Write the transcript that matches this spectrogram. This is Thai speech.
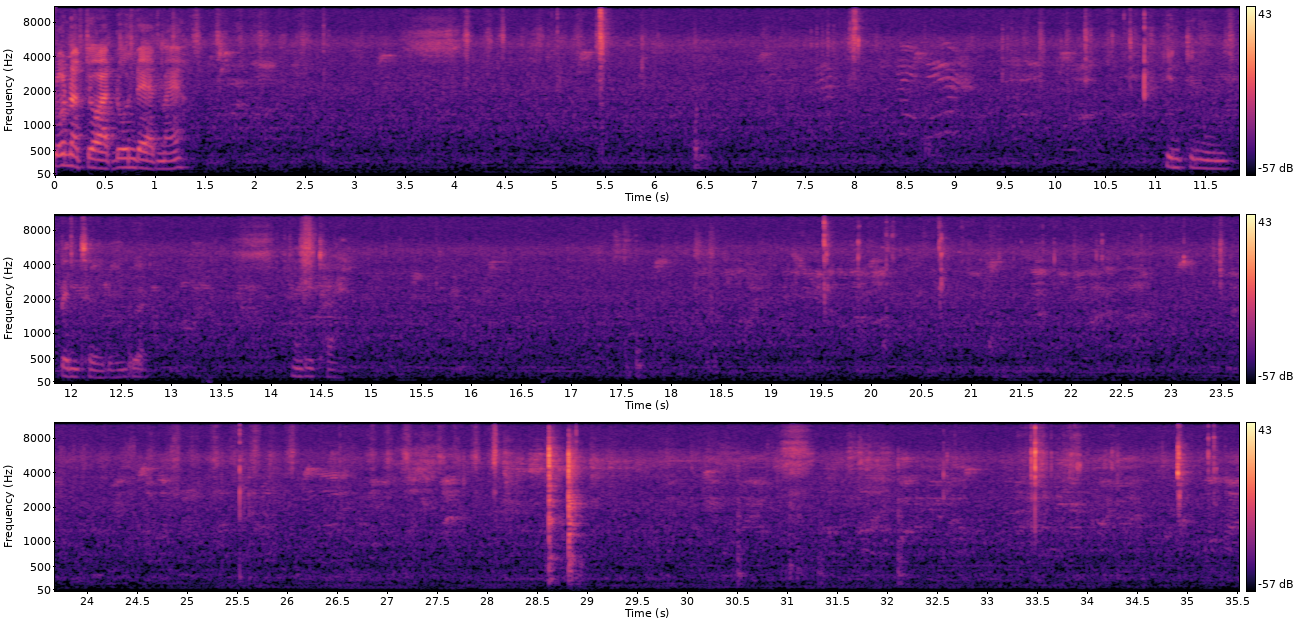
รถน่ะจอดโดนแดดไหม กินจีนูนเป็นเฉยเลยด้วยทั้งที่ไทย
